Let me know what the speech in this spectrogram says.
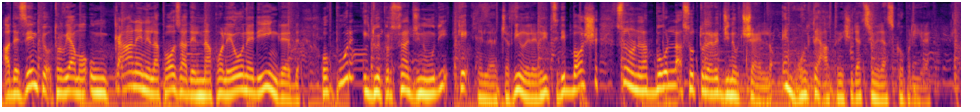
Ad esempio troviamo un cane nella posa del Napoleone di Ingrid, oppure i due personaggi nudi che nel giardino delle delizia di Bosch sono nella bolla sotto le regine uccello e molte altre citazioni da scoprire.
